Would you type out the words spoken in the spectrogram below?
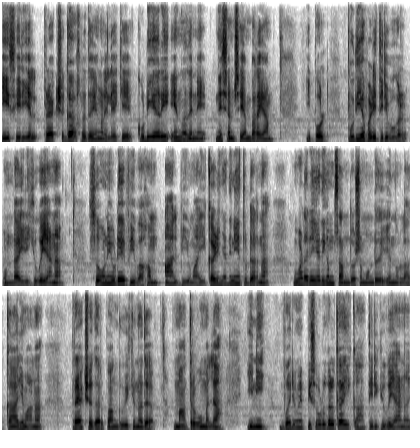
ഈ സീരിയൽ പ്രേക്ഷക ഹൃദയങ്ങളിലേക്ക് കുടിയേറി എന്ന് തന്നെ നിസ്സംശയം പറയാം. ഇപ്പോൾ പുതിയ വഴിത്തിരിവുകൾ ഉണ്ടായിരിക്കുകയാണ്. സോണിയുടെ വിവാഹം ആൽബിയുമായി കഴിഞ്ഞതിനെ തുടർന്ന് വളരെയധികം സന്തോഷമുണ്ട് എന്നുള്ള കാര്യമാണ് പ്രേക്ഷകർ പങ്കുവയ്ക്കുന്നത്. മാത്രവുമല്ല ഇനി വരും എപ്പിസോഡുകൾക്കായി കാത്തിരിക്കുകയാണ്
